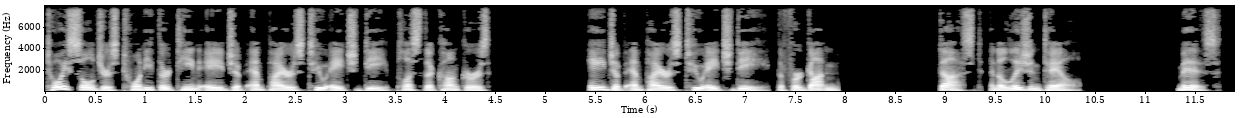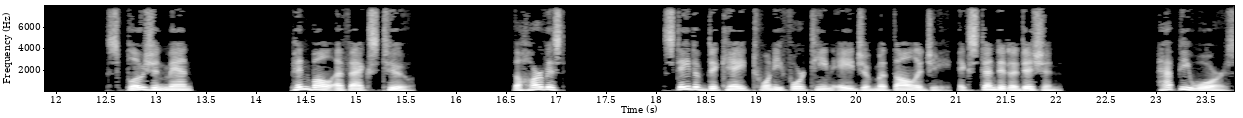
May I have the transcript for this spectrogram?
Toy Soldiers 2013 Age of Empires 2 HD plus The Conquerors Age of Empires 2 HD, The Forgotten Dust, An Elysian Tale Ms. Splosion Man Pinball FX2 The Harvest State of Decay 2014 Age of Mythology, Extended Edition. Happy Wars.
